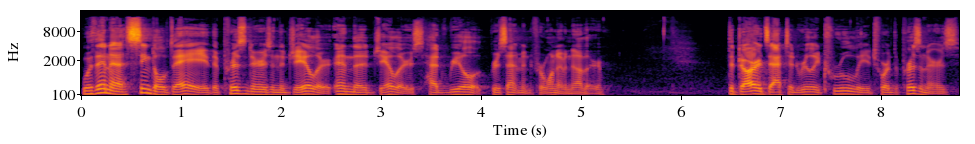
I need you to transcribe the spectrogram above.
Within a single day, the prisoners and the jailer and the jailers had real resentment for one another. The guards acted really cruelly toward the prisoners,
